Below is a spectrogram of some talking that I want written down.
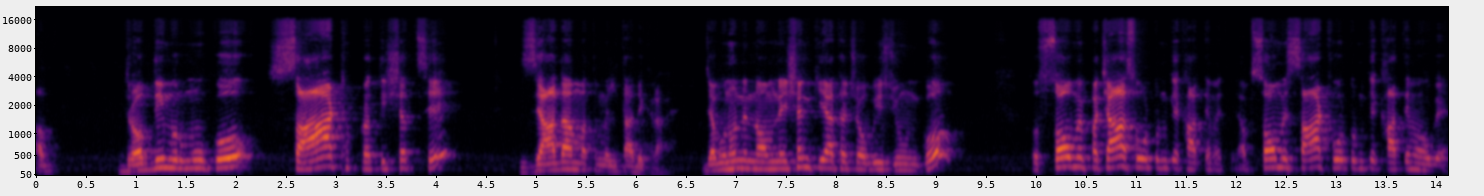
अब द्रौपदी मुर्मू को 60 प्रतिशत से ज़्यादा मत मिलता दिख रहा है। जब उन्होंने नॉमिनेशन किया था 24 जून को तो 100 में 50 वोट उनके खाते में थे, अब 100 में 60 वोट उनके खाते में हो गए।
